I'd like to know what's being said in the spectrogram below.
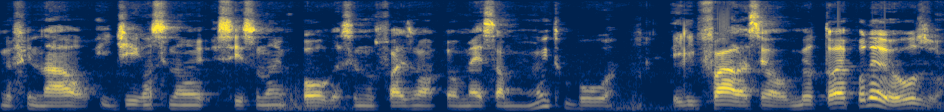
no final e digam se, não, se isso não empolga, se não faz uma promessa muito boa. Ele fala assim: ó, o meu Thor é poderoso,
